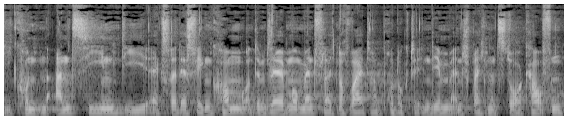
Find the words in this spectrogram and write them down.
die Kunden anziehen, die extra deswegen kommen und im selben Moment vielleicht noch weitere Produkte in dem entsprechenden Store kaufen.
